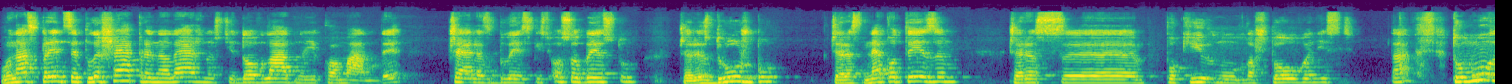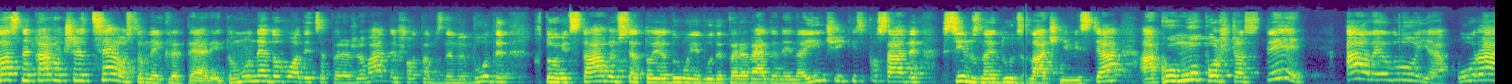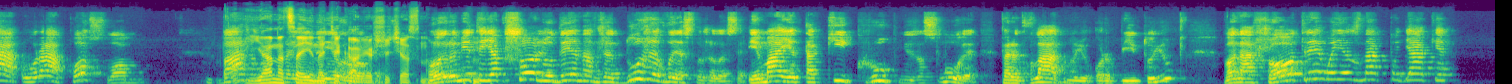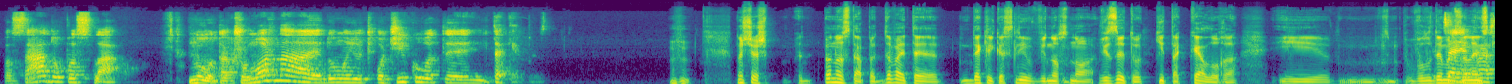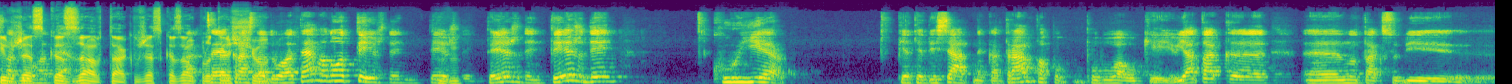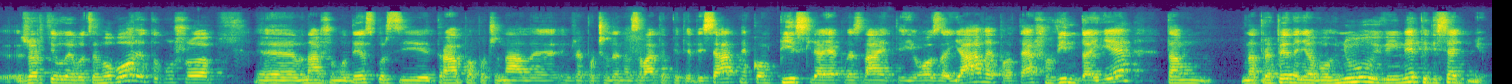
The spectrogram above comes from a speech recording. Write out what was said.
У нас принцип лише приналежності до владної команди через близькість особисту, через дружбу, через непотизм, через е, покірну влаштовуваність. Так? Тому, власне кажучи, це основний критерій. Тому не доводиться переживати, що там з ними буде. Хто відставився, то я думаю, буде переведений на інші якісь посади. Всім знайдуть злачні місця. А кому пощастить, алелуя! Ура! Ура! Послом! Бажано Я на це і натякав, якщо чесно. Ви розумієте, якщо людина вже дуже вислужилася і має такі крупні заслуги перед владною орбітою, вона що отримує знак подяки? Посаду посла. Ну, так що можна, я думаю, очікувати і таке. Ну що ж, пане Остапе, давайте декілька слів відносно візиту Кіта Келуга. І Володимир Це Зеленський вже сказав, сказав, так, вже сказав Так, про це те, що та друга тема. Ну, тиждень, тиждень, тиждень, тиждень, тиждень. Кур'єр п'ятидесятника Трампа побував у Києві. Я так, е, е, ну так собі жартівливо це говорю, тому що е, в нашому дискурсі Трампа починали вже почали називати п'ятидесятником після, як ви знаєте, його заяви про те, що він дає там на припинення вогню війни 50 днів.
